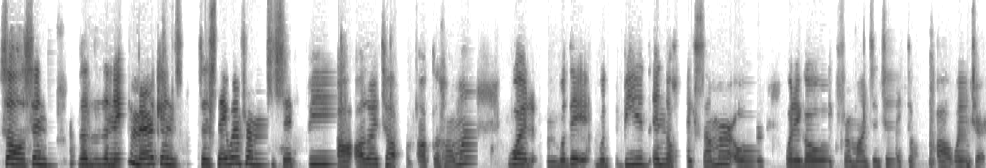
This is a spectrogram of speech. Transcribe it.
so since the, the Native Americans, since they went from Mississippi uh, all the way to Oklahoma, would would they would be in the like summer or would it go like from months into like the uh, winter?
